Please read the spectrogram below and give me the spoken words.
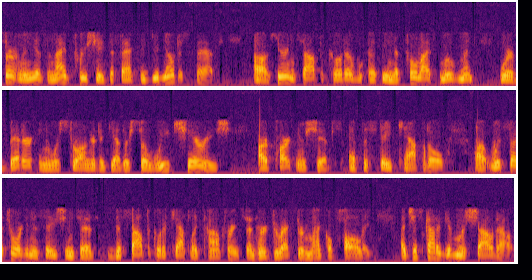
certainly is, and I appreciate the fact that you noticed that. Uh, here in South Dakota, uh, in the pro life movement, we're better and we're stronger together. So we cherish our partnerships at the state capitol uh, with such organizations as the South Dakota Catholic Conference and her director, Michael Pauley. I just got to give him a shout out.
